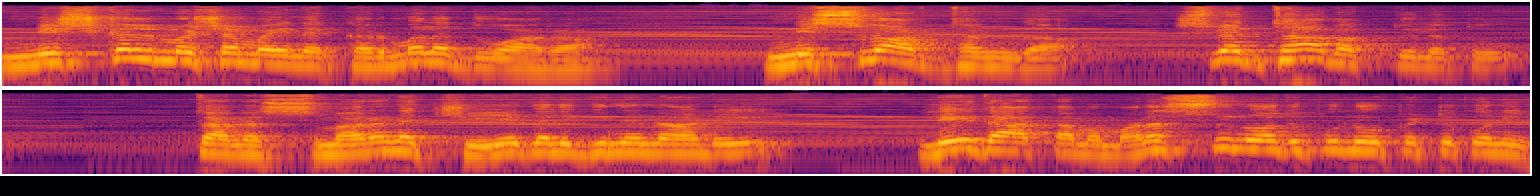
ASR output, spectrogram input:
నిష్కల్మషమైన కర్మల ద్వారా నిస్వార్థంగా శ్రద్ధాభక్తులతో తన స్మరణ చేయగలిగిన నాడే లేదా తమ మనస్సును అదుపులో పెట్టుకొని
